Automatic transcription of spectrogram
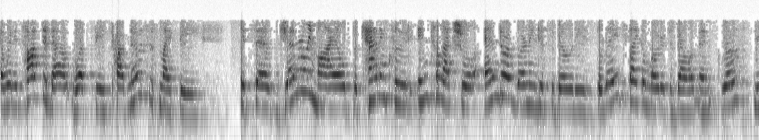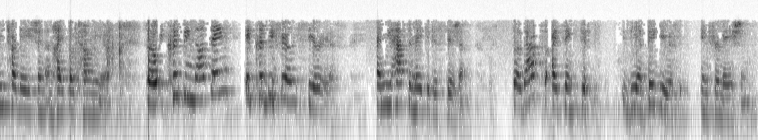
And when it talked about what the prognosis might be, it says generally mild, but can include intellectual and or learning disabilities, delayed psychomotor development, growth retardation, and hypotonia. So it could be nothing, it could be fairly serious, and you have to make a decision. So that's, I think, the ambiguous information.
